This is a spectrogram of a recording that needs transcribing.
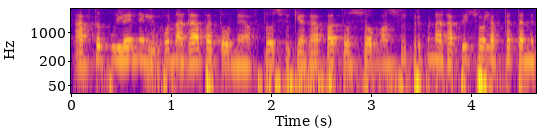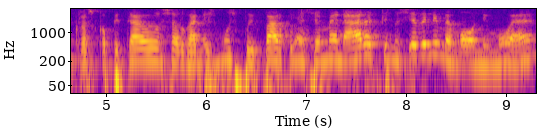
αυτό που λένε λοιπόν αγάπα τον εαυτό σου και αγάπα το σώμα σου, πρέπει να αγαπήσω όλα αυτά τα μικροσκοπικά οργανισμούς που υπάρχουν σε μένα. Άρα στην ουσία δεν είμαι μόνη μου, ε.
